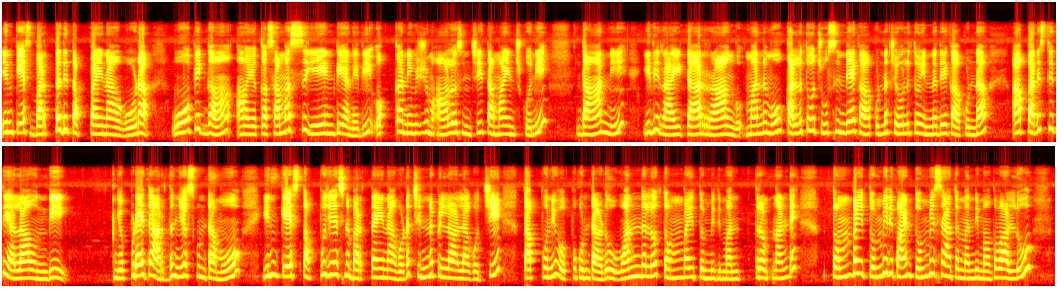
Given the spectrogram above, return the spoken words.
ఇన్ కేస్ భర్తది తప్పైనా కూడా ఓపిక్గా ఆ యొక్క సమస్య ఏంటి అనేది ఒక్క నిమిషం ఆలోచించి తమాయించుకొని దాన్ని ఇది రైటా రాంగ్ మనము కళ్ళతో చూసిందే కాకుండా చెవులతో ఇన్నదే కాకుండా ఆ పరిస్థితి ఎలా ఉంది? ఎప్పుడైతే అర్థం చేసుకుంటామో ఇన్ కేస్ తప్పు చేసిన భర్త అయినా కూడా చిన్న పిల్లాళ్ళలాగా వచ్చి తప్పుని ఒప్పుకుంటాడు. వందలో తొంభై తొమ్మిది మంత్రం అంటే తొంభై తొమ్మిది పాయింట్ తొమ్మిది శాతం మంది మగవాళ్ళు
